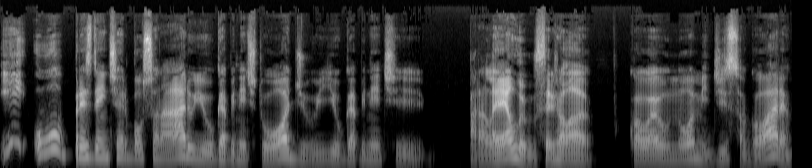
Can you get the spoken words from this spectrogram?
E o presidente Jair Bolsonaro e o gabinete do ódio e o gabinete paralelo, seja lá qual é o nome disso agora,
